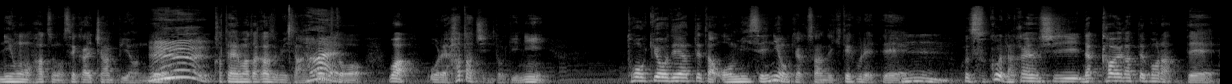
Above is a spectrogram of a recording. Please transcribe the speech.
日本初の世界チャンピオンで、うん。片山隆文さん。っていう人は、俺二十歳の時に東京でやってたお店にお客さんで来てくれて、うん。すっごい仲良しな可愛がってもらってで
